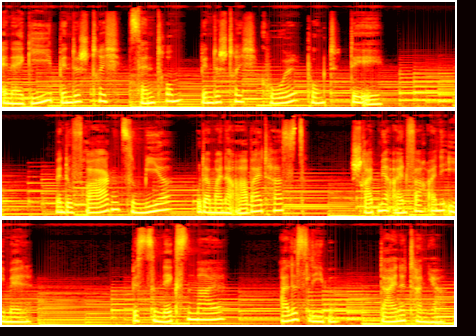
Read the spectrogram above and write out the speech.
www.energie-zentrum-kohl.de. Wenn du Fragen zu mir oder meiner Arbeit hast, schreib mir einfach eine E-Mail. Bis zum nächsten Mal. Alles Liebe, deine Tanja.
